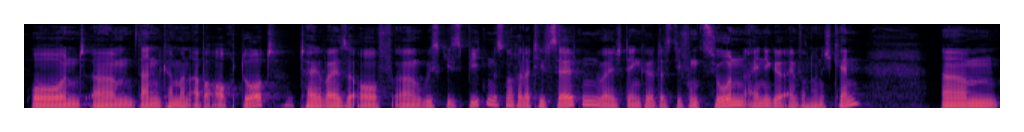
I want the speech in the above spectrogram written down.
Und ähm, dann kann man aber auch dort teilweise auf äh, Whiskys bieten. Das ist noch relativ selten, weil ich denke, dass die Funktionen einige einfach noch nicht kennen. Ähm,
